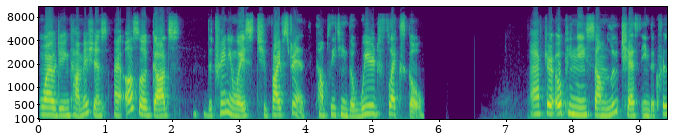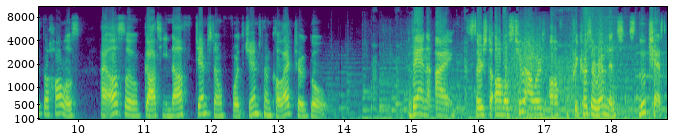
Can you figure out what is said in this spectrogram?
While doing commissions, I also got the Training Weights to 5 strength, completing the weird flex goal. After opening some loot chests in the crystal hollows, I also got enough gemstone for the gemstone collector goal. Then I searched almost 2 hours of precursor remnant loot chests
